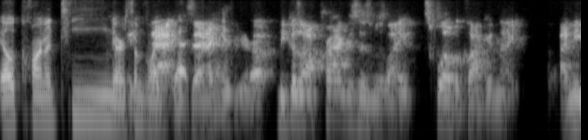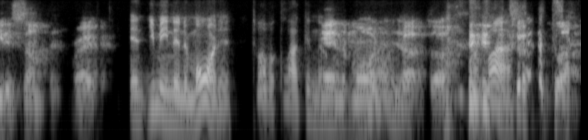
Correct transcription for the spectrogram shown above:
L-carnitine or something like that. Exactly. yeah. Because our practices was like 12 o'clock at night. I needed something, right? And you mean in the morning? Twelve o'clock in the, in the morning. Yep. So, my. 12 o'clock.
